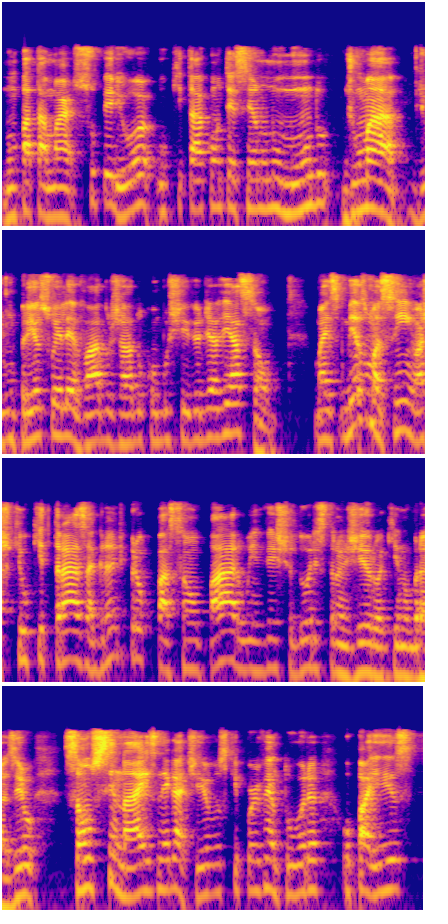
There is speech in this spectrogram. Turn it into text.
num patamar superior o que está acontecendo no mundo de, uma, de um preço elevado já do combustível de aviação. Mas mesmo assim, eu acho que o que traz a grande preocupação para o investidor estrangeiro aqui no Brasil são os sinais negativos que, porventura, o país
